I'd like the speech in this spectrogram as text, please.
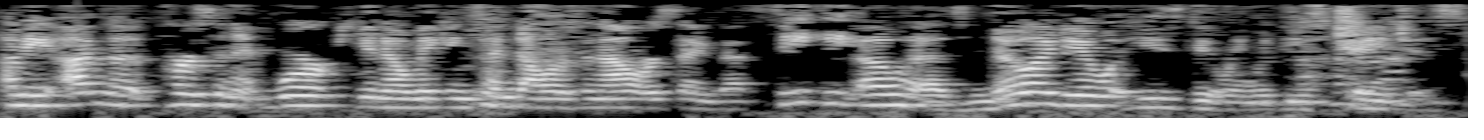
I mean, I'm the person at work, you know, making $10 an hour saying that CEO has no idea what he's doing with these changes.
